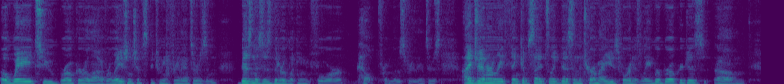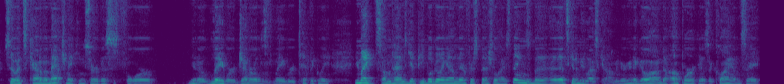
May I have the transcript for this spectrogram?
a way to broker a lot of relationships between freelancers and businesses that are looking for help from those freelancers. I generally think of sites like this, and the term I use for it is labor brokerages. Um, so it's kind of a matchmaking service for you know, labor, general's labor typically. You might sometimes get people going on there for specialized things, but that's going to be less common. You're going to go on to Upwork as a client and say,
